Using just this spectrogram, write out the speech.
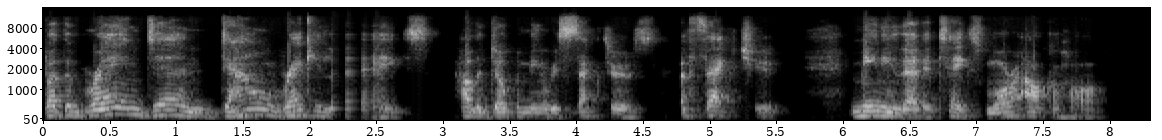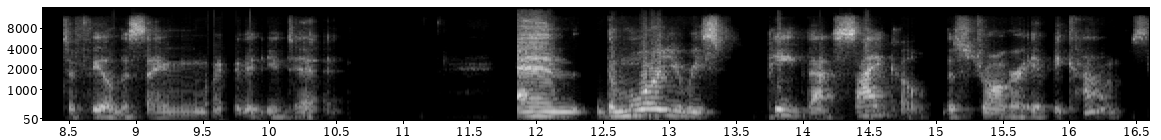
But the brain then down regulates how the dopamine receptors affect you, meaning that it takes more alcohol to feel the same way that you did. And the more you repeat that cycle, the stronger it becomes.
